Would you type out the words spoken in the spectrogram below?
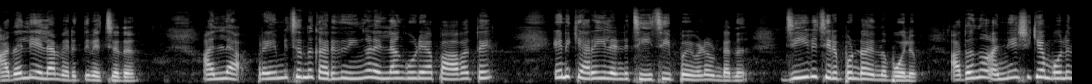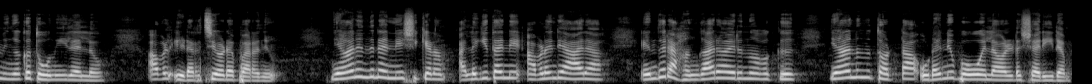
അതല്ലേ എല്ലാം വരുത്തി വെച്ചത്? അല്ല പ്രേമിച്ചെന്ന് കരുതി നിങ്ങളെല്ലാം കൂടി ആ പാവത്തെ? എനിക്കറിയില്ല എന്റെ ചേച്ചി ഇപ്പോൾ എവിടെ ഉണ്ടെന്ന്. ജീവിച്ചിരിപ്പുണ്ടോ എന്ന് പോലും. അതൊന്നും അന്വേഷിക്കാൻ പോലും നിങ്ങൾക്ക് തോന്നിയില്ലല്ലോ. അവൾ ഇടർച്ചയോടെ പറഞ്ഞു. ഞാൻ എന്തിനെ അന്വേഷിക്കണം? അല്ലെങ്കിൽ തന്നെ അവളെന്റെ ആരാ? എന്തൊരു അഹങ്കാരമായിരുന്നു അവൾക്ക്. ഞാനൊന്ന് തൊട്ട ഉടഞ്ഞു പോവുമല്ലോ അവളുടെ ശരീരം.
